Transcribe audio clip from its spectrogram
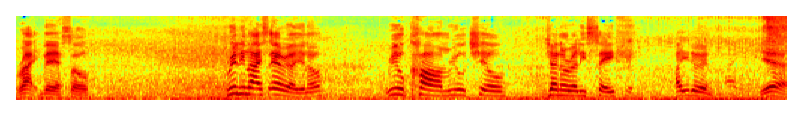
right there. So really nice area you know? Real calm real chill generally safe. How you doing? Yeah.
